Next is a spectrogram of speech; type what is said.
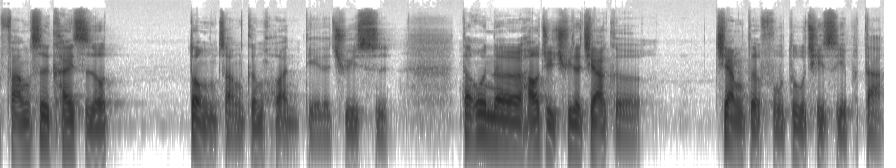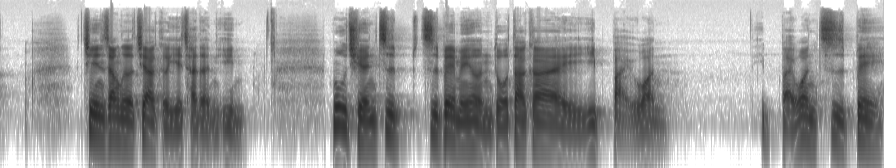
房市开始有动涨跟缓跌的趋势，但问了好几区的价格，降的幅度其实也不大，建商的价格也踩得很硬。目前自自备没有很多，大概一百万，一百万自备，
